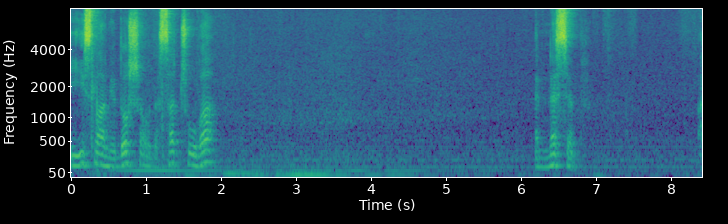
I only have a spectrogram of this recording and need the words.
i Islam je došao da sačuva neseb. A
